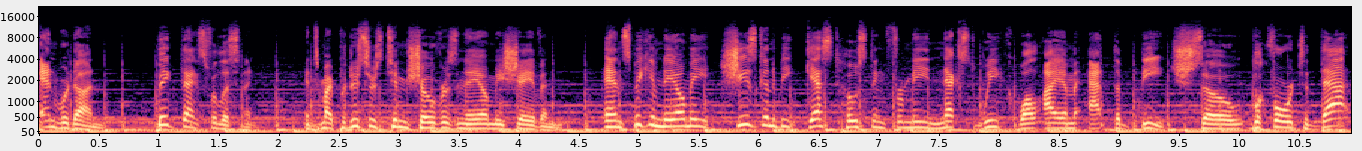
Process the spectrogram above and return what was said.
And we're done. Big thanks for listening. And to my producers, Tim Shovers and Naomi Shavin. And speaking of Naomi, she's going to be guest hosting for me next week while I am at the beach. So look forward to that.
